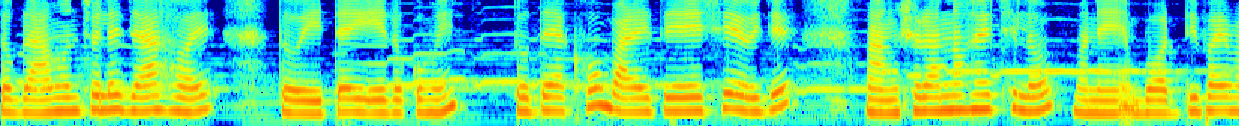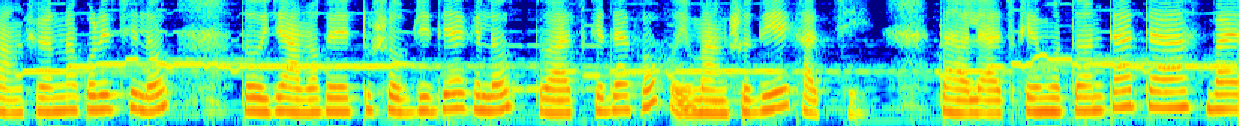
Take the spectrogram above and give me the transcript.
তো গ্রাম অঞ্চলে যা হয়, তো এটাই এরকমই। তো দেখো বাড়িতে এসে ওই যে মাংস রান্না হয়েছিল মানে বর্দি ভাই মাংস রান্না করেছিল, তো ওই যে আমাকে একটু সবজি দিয়ে গেল, তো আজকে দেখো ওই মাংস দিয়েই খাচ্ছি। তাহলে আজকের মতন টাটা, বাই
